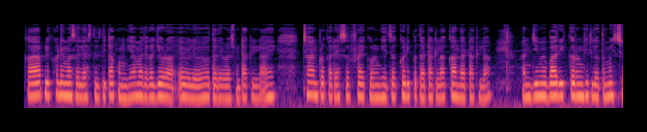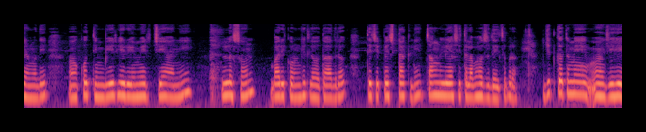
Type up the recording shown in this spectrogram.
काय आपले खडे मसाले असतील ते टाकून घ्या. माझ्याकडे जेवढा अवेलेबल होता तेवढाच मी टाकलेला आहे. छान प्रकारे असं फ्राय करून घ्यायचं. कढीपत्ता टाकला कांदा टाकला. आणि जे मी बारीक करून घेतलं होतं मिक्सरमध्ये कोथिंबीर हिरवी मिरची आणि लसूण बारीक करून घेतलं होतं अद्रक. त्याची पेस्ट टाकली. चांगली अशी त्याला भाजू द्यायचं बरं. जितकं तुम्ही म्हणजे हे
